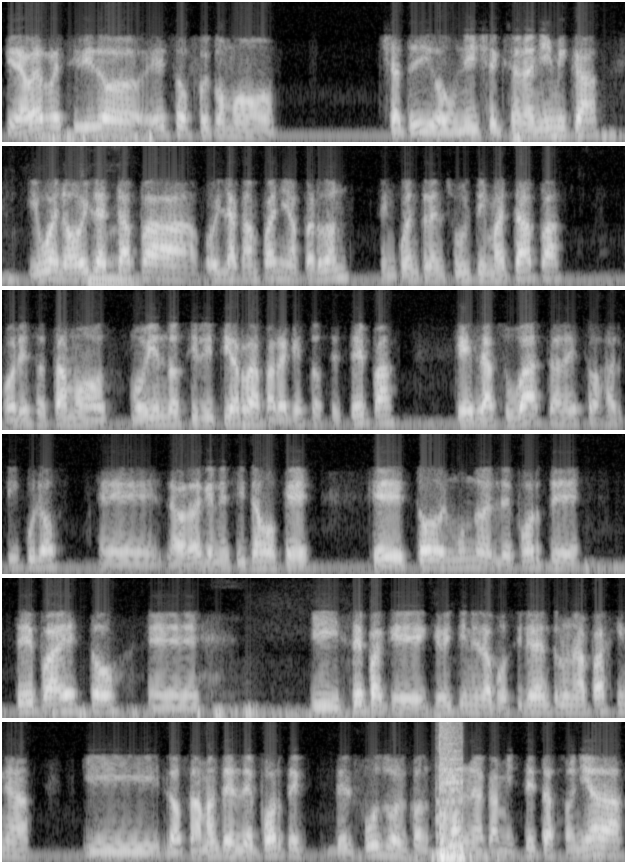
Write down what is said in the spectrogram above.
que haber recibido eso fue como, ya te digo, una inyección anímica. Y bueno, hoy la etapa, hoy la campaña, perdón, se encuentra en su última etapa, por eso estamos moviendo cielo y tierra para que esto se sepa, que es la subasta de estos artículos. Eh, la verdad que necesitamos que, que todo el mundo del deporte sepa esto eh, y sepa que, que hoy tiene la posibilidad de entrar a una página y los amantes del deporte, del fútbol, conseguir una camiseta soñada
